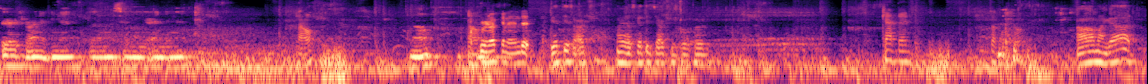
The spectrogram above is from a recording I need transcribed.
Dirk's running in, but I'm assuming you're ending it. No. No? We're not gonna end it. Get these archers. Oh yeah, let's get these archers real quick. Can't end. Oh my god.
